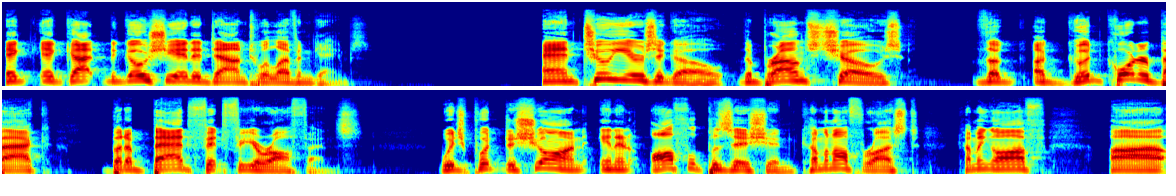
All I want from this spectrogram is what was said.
it, it got negotiated down to 11 games. And two years ago, the Browns chose the a good quarterback, but a bad fit for your offense, which put Deshaun in an awful position, coming off rust, coming off uh,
